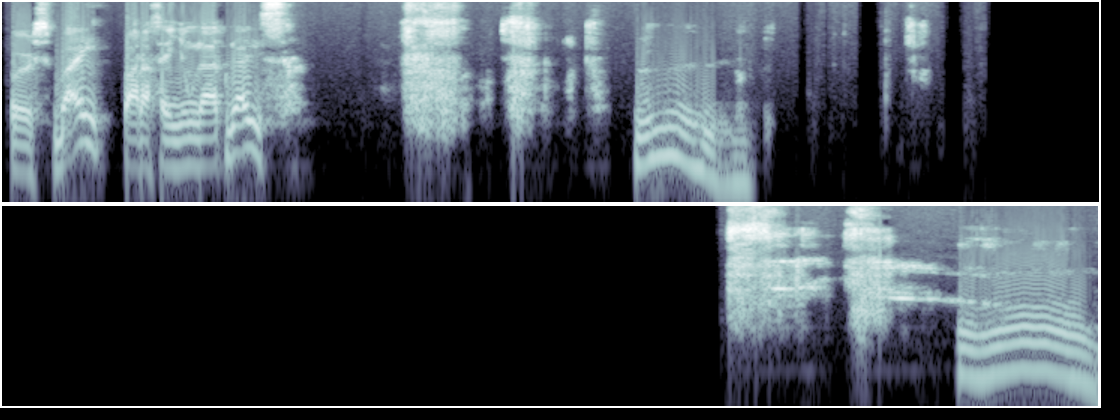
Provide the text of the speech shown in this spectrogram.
First bite para sa inyong lahat guys. Mm. Mm.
